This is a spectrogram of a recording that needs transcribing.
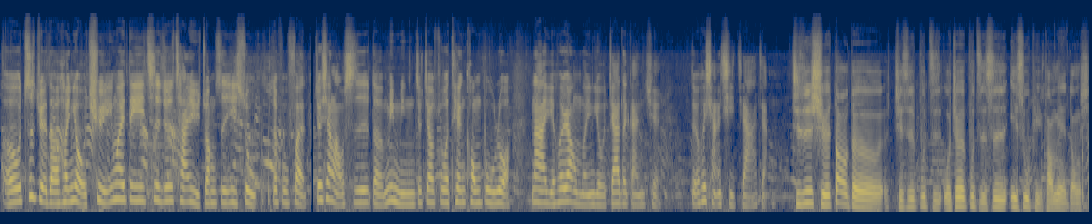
呃，我是觉得很有趣，因为第一次就是参与装置艺术这部分，就像老师的命名就叫做天空部落，那也会让我们有家的感觉，对，会想起家这样。其实学到的其实不止，我觉得不只是艺术品方面的东西，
